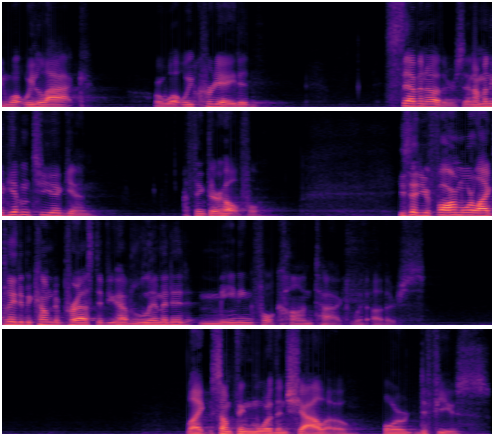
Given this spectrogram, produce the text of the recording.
in what we lack, or what we've created. Seven others. And I'm going to give them to you again. I think they're helpful. He said, You're far more likely to become depressed if you have limited, meaningful contact with others. Like something more than shallow or diffuse.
